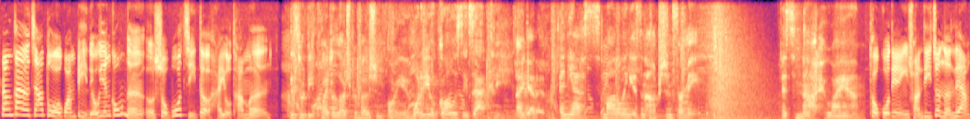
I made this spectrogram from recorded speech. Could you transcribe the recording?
让盖尔加朵关闭留言功能。而受波及的还有他们。This would be quite a large promotion for you. What are your goals exactly? I get it. And yes, modeling is an option for me. It's not who I am. 透过电影传递正能量，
